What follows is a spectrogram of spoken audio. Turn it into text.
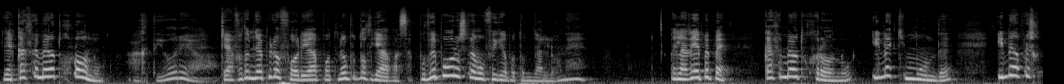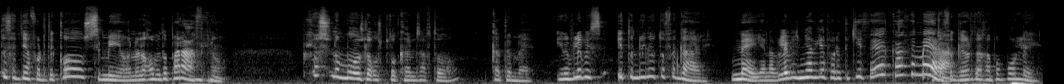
για κάθε μέρα του χρόνου. Αχ, τι ωραίο. Και αυτό ήταν μια πληροφορία από την ώρα που το διάβασα, που δεν μπορούσε να μου φύγει από το μυαλό. Ναι. Δηλαδή έπρεπε κάθε μέρα του χρόνου ή να κοιμούνται ή να βρίσκονται σε διαφορετικό σημείο ανάλογα με το παράθυρο. Ποιος είναι ο μόνος λόγος που το κάνεις αυτό, κατά με, για να βλέπεις ή τον ήλιο ή το φεγγάρι; Ναι, για να βλέπεις μια διαφορετική θέα κάθε Το μέρα. φεγγάρι το αγαπώ πολύ.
